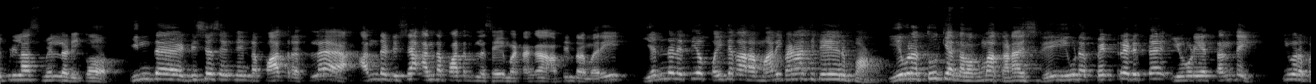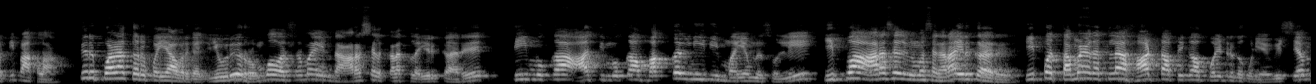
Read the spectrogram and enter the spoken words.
இப்படிலாம் ஸ்மெல் அடிக்கும்? இந்த டிஷ்ஷை செஞ்ச இந்த பாத்திரத்துல அந்த டிஷ்ஷை அந்த பாத்திரத்துல செய்ய மாட்டாங்க அப்படின்ற மாதிரி என்னென்னத்தையோ பைத்தியக்காரன் மாதிரி பெணாத்திட்டே இருப்பான். இவனை தூக்கி அந்த பக்கமா கடாய்ச்சிட்டு இவனை பெற்றெடுத்த இவருடைய தந்தை இவரை பத்தி பார்க்கலாம். திரு பழக்கருப்பையா அவர்கள் இவரு ரொம்ப வருஷமா இந்த அரசியல் களத்துல இருக்காரு. திமுக அதிமுக மக்கள் நீதி மையம்னு சொல்லி இப்ப அரசியல் விமர்சகரா இருக்காரு. இப்ப தமிழகத்துல ஹாட் டாபிக்கா போயிட்டு இருக்கக்கூடிய விஷயம்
